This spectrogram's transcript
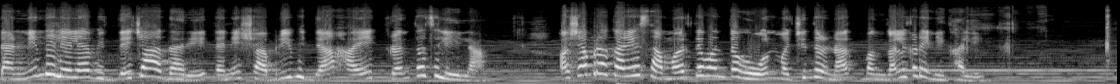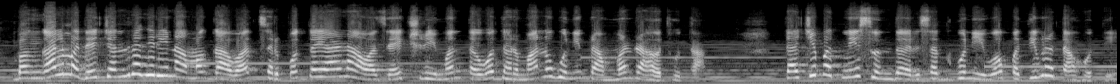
त्यांनी दिलेल्या विद्येच्या आधारे त्याने शाबरी विद्या हा एक ग्रंथच लिहिला. अशा प्रकारे सामर्थ्यवंत होऊन मच्छिंद्रनाथ बंगालकडे निघाले. बंगालमध्ये चंद्रगिरी नामक गावात सर्पोत्तयाळ नावाचा एक श्रीमंत व धर्मानुगुणी ब्राह्मण राहत होता. त्याची पत्नी सुंदर सद्गुणी व पतिव्रता होती.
